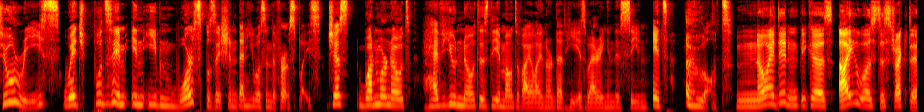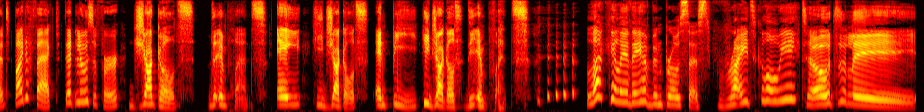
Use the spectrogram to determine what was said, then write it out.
to Reese, which puts him in even worse position than he was in the first place. Just one more note have you noticed the amount of eyeliner that he is wearing in this scene? It's a lot. No, I didn't, because I was distracted by the fact that Lucifer juggles the implants. A, he juggles, and B, he juggles the implants. Luckily, they have been processed, right, Chloe? Totally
